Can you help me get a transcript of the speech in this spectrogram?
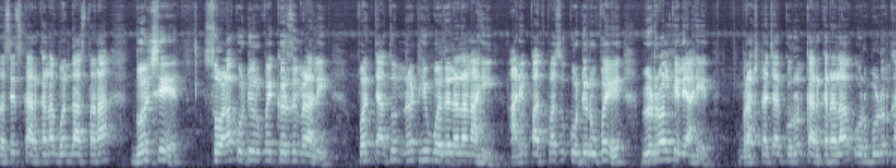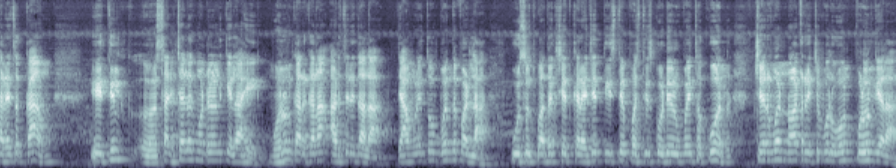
तसेच कारखाना बंद असताना दोनशे सोळा कोटी रुपये कर्ज मिळाले. पण त्यातून नटही बदलला नाही आणि पाच पाच कोटी रुपये विड्रॉल केले आहेत. भ्रष्टाचार करून कारखान्याला ओरबडून खाण्याचं काम येथील संचालक मंडळाने केला आहे. म्हणून कारखाना अडचणीत आला. त्यामुळे तो बंद पडला. ऊस उत्पादक शेतकऱ्याचे तीस ते पस्तीस कोटी रुपये थकवून चेअरमन नॉट रिचेबल होऊन पळून गेला.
